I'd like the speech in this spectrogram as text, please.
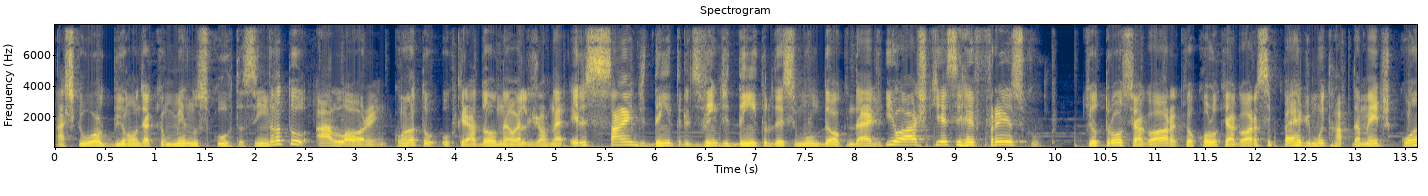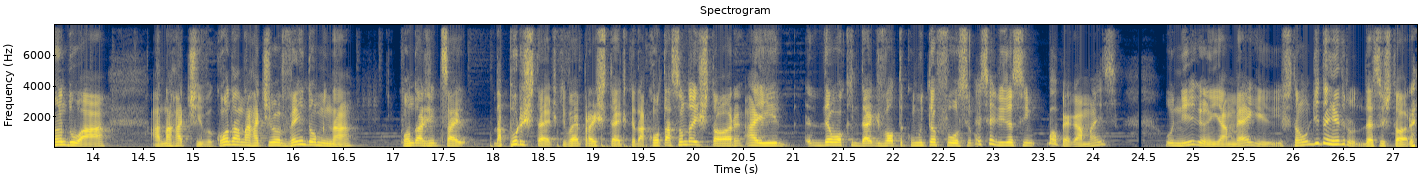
Acho que o World Beyond é a que eu menos curto, assim. Tanto a Lauren quanto o criador, né, o L. Jornet, eles saem de dentro, eles vêm de dentro desse mundo The Walking Dead. E eu acho que esse refresco que eu trouxe agora, que eu coloquei agora, se perde muito rapidamente quando há a narrativa. Quando a narrativa vem dominar, quando a gente sai da pura estética e vai pra estética da contação da história, aí The Walking Dead volta com muita força. Aí você diz assim, vou pegar mais. O Negan e a Meg estão de dentro dessa história.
